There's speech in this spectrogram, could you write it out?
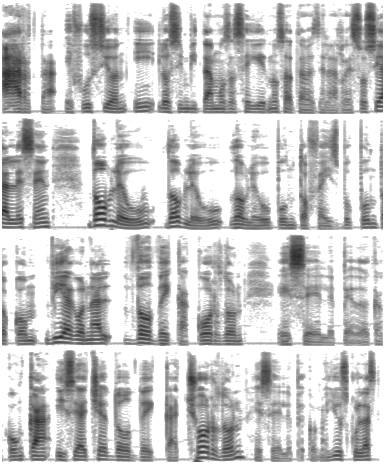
harta efusión y los invitamos a seguirnos a través de las redes sociales en www.facebook.com diagonal dodecacordon slp dodeca con K y ch dodecachordon slp con mayúsculas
